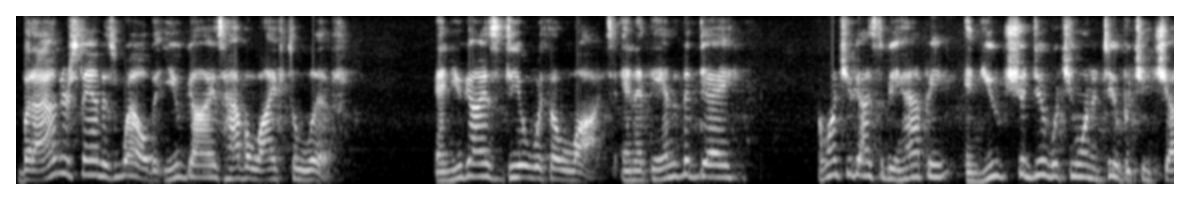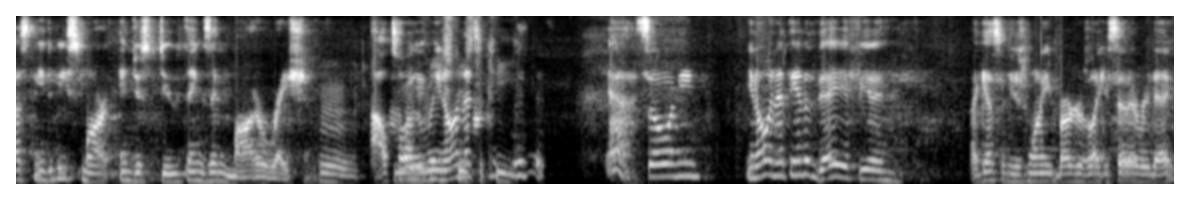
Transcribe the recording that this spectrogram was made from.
But I understand as well that you guys have a life to live and you guys deal with a lot. And at the end of the day, I want you guys to be happy, and you should do what you want to do, but you just need to be smart and just do things in moderation. Hmm. I'll tell you, you know, and that's the key. what it is. Yeah. So I mean, you know, and at the end of the day, if you, I guess, if you just want to eat burgers, like you said, every day,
